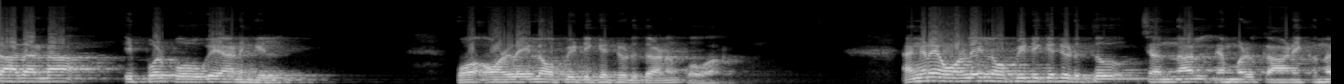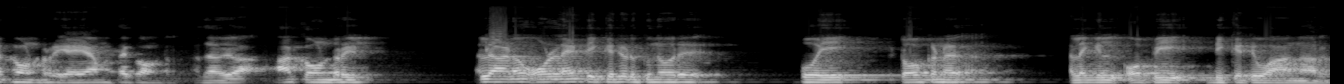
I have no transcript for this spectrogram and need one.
സാധാരണ ഇപ്പോൾ പോവുകയാണെങ്കിൽ ഓൺലൈനിൽ ഒ പി ടിക്കറ്റ് എടുത്താണ് പോവാറ്. അങ്ങനെ ഓൺലൈനിൽ ഒ പി ടിക്കറ്റ് എടുത്തു. ചെന്നാൽ നമ്മൾ കാണിക്കുന്ന കൗണ്ടർ ഏഴാമത്തെ കൗണ്ടർ അതായത് ആ കൗണ്ടറിൽ അല്ലാണ് ഓൺലൈൻ ടിക്കറ്റ് എടുക്കുന്നവർ പോയി ടോക്കൺ അല്ലെങ്കിൽ ഒ പി ടിക്കറ്റ് വാങ്ങാറ്.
